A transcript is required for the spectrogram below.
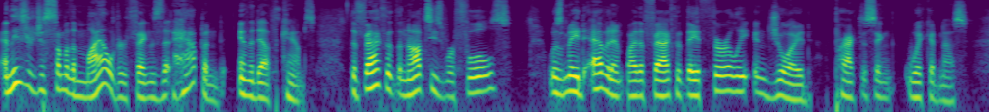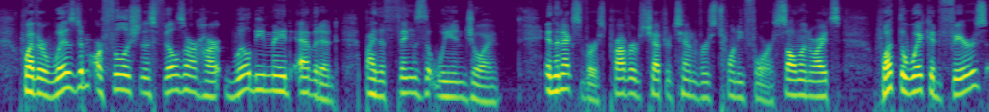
And these are just some of the milder things that happened in the death camps. The fact that the Nazis were fools was made evident by the fact that they thoroughly enjoyed practicing wickedness. Whether wisdom or foolishness fills our heart will be made evident by the things that we enjoy. In the next verse, Proverbs chapter 10 verse 24, Solomon writes, "What the wicked fears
